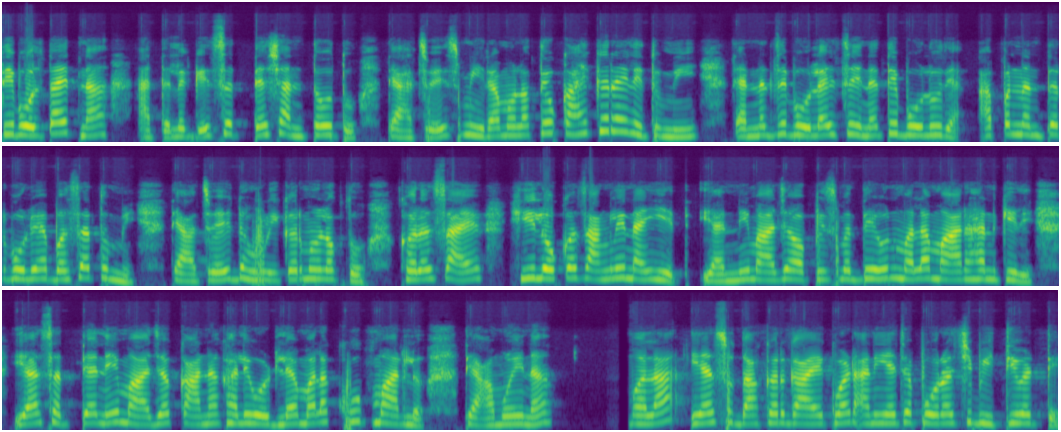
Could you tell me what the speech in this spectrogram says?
ते बोलतायत ना? आता लगेच सत्य शांत होतो. त्याच वेळेस मीरा म्हणू लागते काय करायले तुम्ही? त्यांना जे बोलायचं आहे ना ते बोलू द्या. आपण नंतर बोलूया बसा तुम्ही. त्याच वेळेस ढवळीकर म्हणू लागतो खरं साहेब ही लोकं चांगली नाही आहेत यांनी माझ्या ऑफिसमध्ये येऊन मला मारहाण केली. या सत्याने माझ्या कानाखाली ओढल्या मला खूप मारलं. त्यामुळे ना मला या सुधाकर गायकवाड आणि याच्या पोराची भीती वाटते.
